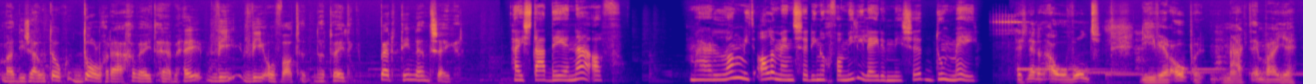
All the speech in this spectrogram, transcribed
Maar die zou het ook dolgraag geweten hebben. Hé, wie, wie of wat. Dat weet ik pertinent zeker. Hij staat DNA af. Maar lang niet alle mensen die nog familieleden missen, doen mee. Het is net een oude wond die je weer open maakt en waar je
